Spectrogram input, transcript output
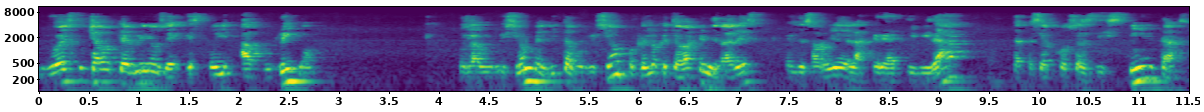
Yo he escuchado términos de estoy aburrido. Pues la aburrición, bendita aburrición, porque es lo que te va a generar es el desarrollo de la creatividad, de hacer cosas distintas.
